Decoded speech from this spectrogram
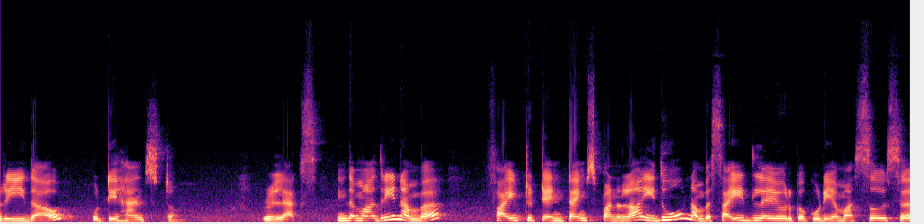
breathe out put your hands relax இந்த மாதிரி நம்ம ஃபைவ் டு டென் டைம்ஸ் பண்ணலாம். இதுவும் நம்ம சைட்லேயும் இருக்கக்கூடிய மசில்ஸு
